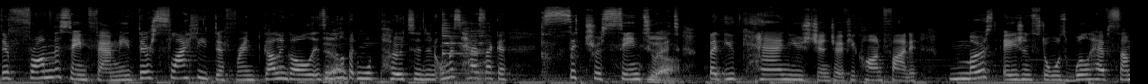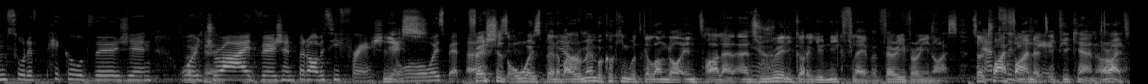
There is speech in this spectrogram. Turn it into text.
They're from the same family. They're slightly different. Galangal is a little bit more potent and almost has like a citrus scent to Yeah. it. But you can use ginger if you can't find it. Most Asian stores will have some sort of pickled version or Okay. a dried version, but obviously fresh is Yes. always better. Fresh is always better. But I remember cooking with galangal in Thailand, and it's Yeah. really got a unique flavor. Very, very nice. So try find it if you can. All right.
